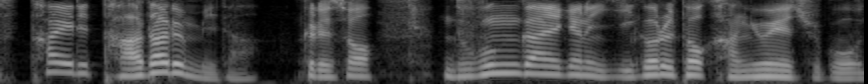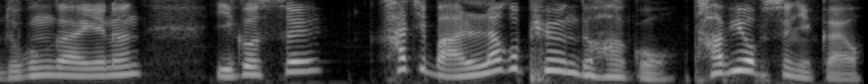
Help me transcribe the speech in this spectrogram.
스타일이 다 다릅니다. 그래서 누군가에게는 이거를 더 강요해주고 누군가에게는 이것을 하지 말라고 표현도 하고 답이 없으니까요.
